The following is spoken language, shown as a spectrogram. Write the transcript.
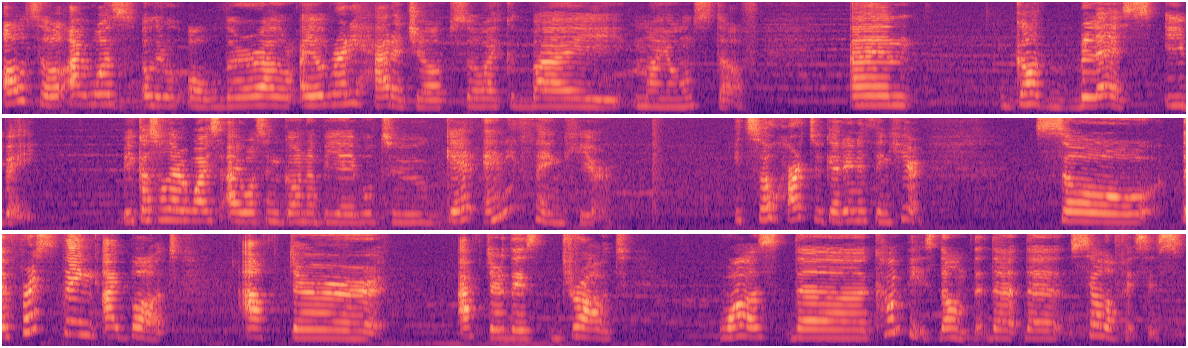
Also, I was a little older, I already had a job so I could buy my own stuff. And God bless eBay because otherwise I wasn't gonna be able to get anything here. It's so hard to get anything here. So the first thing I bought after after this drought was the compis, the, the, the sale offices.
